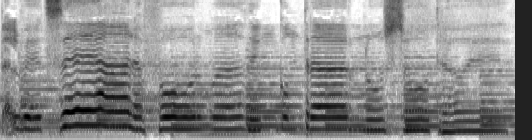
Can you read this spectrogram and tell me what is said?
Tal vez sea la forma de encontrarnos otra vez.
